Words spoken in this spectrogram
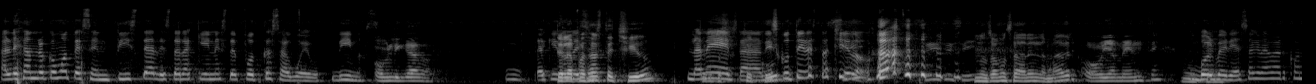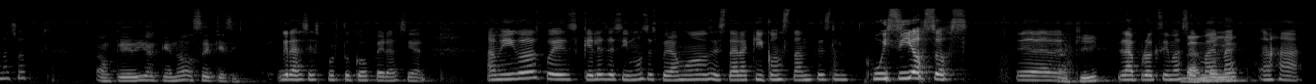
Alejandro, ¿cómo te sentiste al estar aquí en este podcast a huevo? Dinos. Obligado. Aquí ¿Te la pasaste chido? La ¿Te la pasaste neta, cool? discutir está chido. Sí, sí, sí. ¿Nos vamos a dar en la madre? Obviamente. ¿Volverías a grabar con nosotros? Aunque diga que no, sé que sí. Gracias por tu cooperación. Amigos, pues, ¿qué les decimos? Esperamos estar aquí constantes, juiciosos. eh, Aquí. la próxima Dándole. semana. Ajá.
